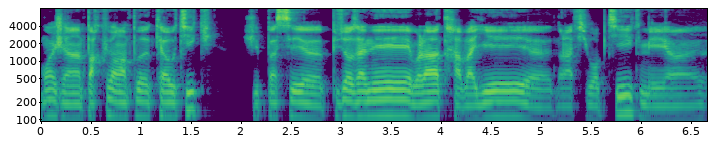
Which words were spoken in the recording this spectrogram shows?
Moi, j'ai un parcours un peu chaotique. J'ai passé euh, plusieurs années voilà, à travailler euh, dans la fibre optique, mais euh,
